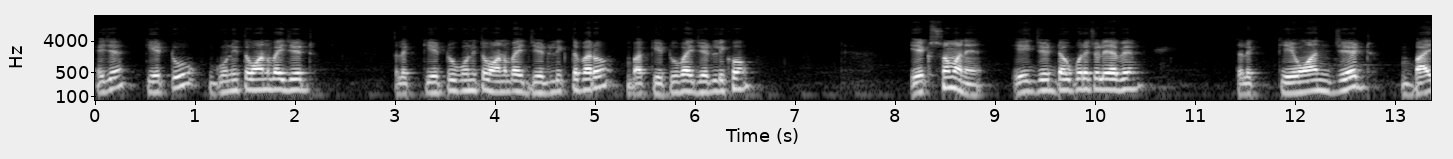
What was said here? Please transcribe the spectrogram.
এই যে কে টু গুণিত ওয়ান বাই জেড তাহলে কে টু গুণিত ওয়ান বাই জেড লিখতে পারো বা কে টু বাই জেড লিখো। এক্স সমানে এই জেডটা উপরে চলে যাবে। তাহলে k one z by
